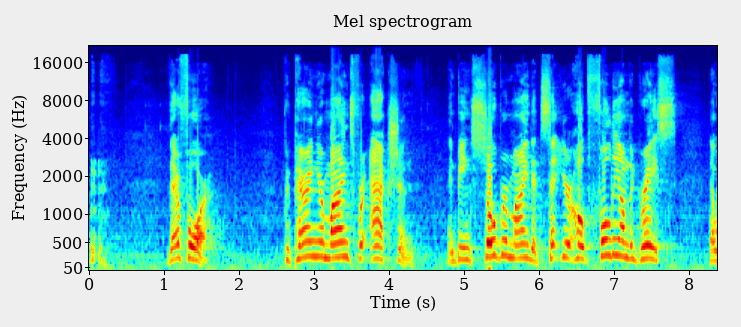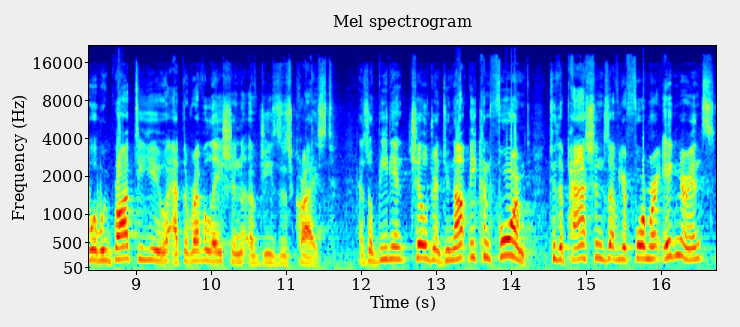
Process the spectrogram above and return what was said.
Therefore, preparing your minds for action and being sober minded, set your hope fully on the grace that will be brought to you at the revelation of Jesus Christ. As obedient children, do not be conformed to the passions of your former ignorance,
